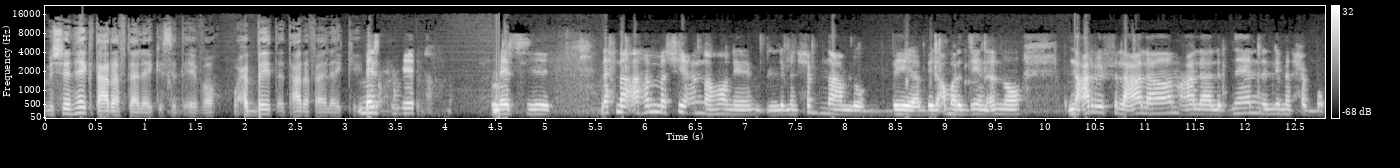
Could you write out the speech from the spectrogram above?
مشان هيك تعرفت عليك ست إيفا وحبيت أتعرف عليك. ميرسي. نحن أهم شيء عندنا هون اللي بنحب نعمله بالقمر الدين إنه نعرف العالم على لبنان اللي بنحبه.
